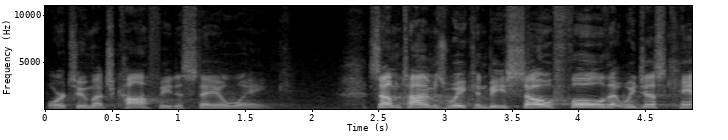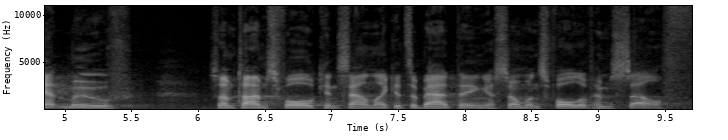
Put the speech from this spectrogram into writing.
or too much coffee to stay awake. Sometimes we can be so full that we just can't move. Sometimes full can sound like it's a bad thing if someone's full of himself.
